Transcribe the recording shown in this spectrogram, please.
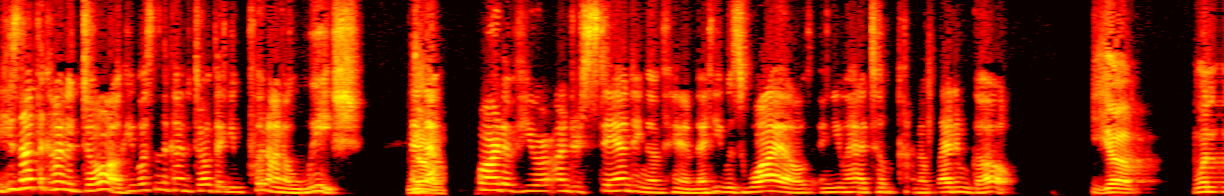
he's not the kind of dog. He wasn't the kind of dog that you put on a leash. And No. that part of your understanding of him that he was wild and you had to kind of let him go. Yeah, when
